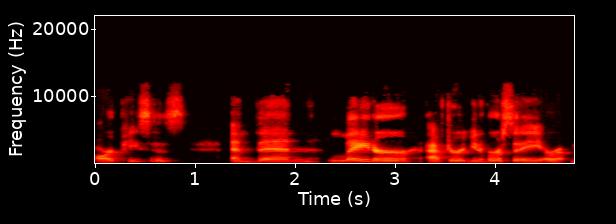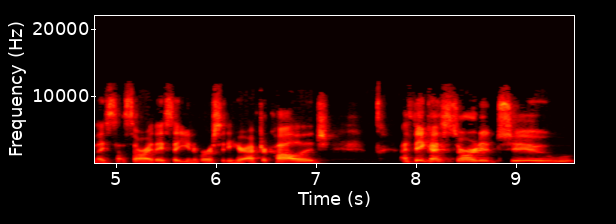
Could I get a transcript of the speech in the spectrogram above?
art pieces and then later after university or sorry they say university here after college i think i started to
